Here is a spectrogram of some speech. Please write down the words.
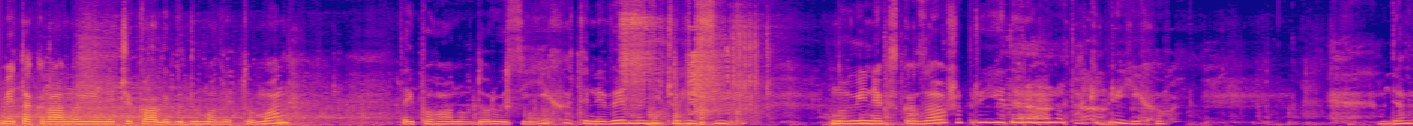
Ми так рано її не чекали, бо думали туман. Та й погано в дорозі їхати, не видно нічогісінько. Ну він як сказав, що приїде рано, так і приїхав. Будемо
